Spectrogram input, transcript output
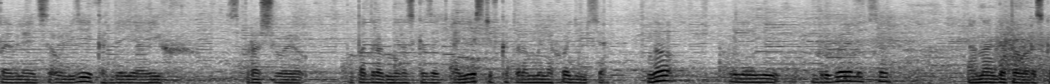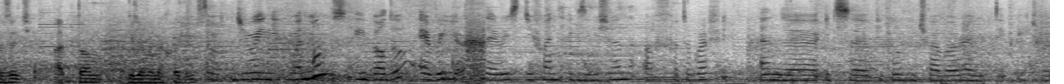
появляется у людей, когда я их спрашиваю поподробнее рассказать о месте, в котором мы находимся. Но Лени другое лицо. Она готова рассказать о том, где мы находимся. So during one month in Bordeaux, every year there is different exhibition of photography, and uh, it's uh, people who travel and take picture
